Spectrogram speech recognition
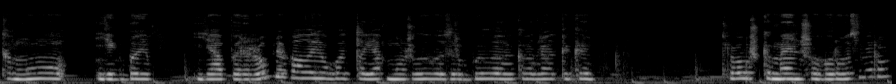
Тому, якби я перероблювала його, то я б, можливо, зробила квадратики трошки меншого розміру.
